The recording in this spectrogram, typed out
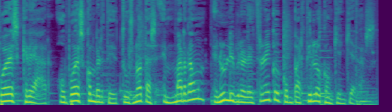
puedes crear o puedes convertir tus notas en Markdown en un libro electrónico y compartirlo con quien quieras.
